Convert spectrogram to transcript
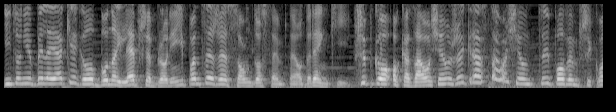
i to nie byle jakiego, bo najlepsze bronie i pancerze są dostępne od ręki. Szybko okazało się, że gra stała się typowym przykładem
